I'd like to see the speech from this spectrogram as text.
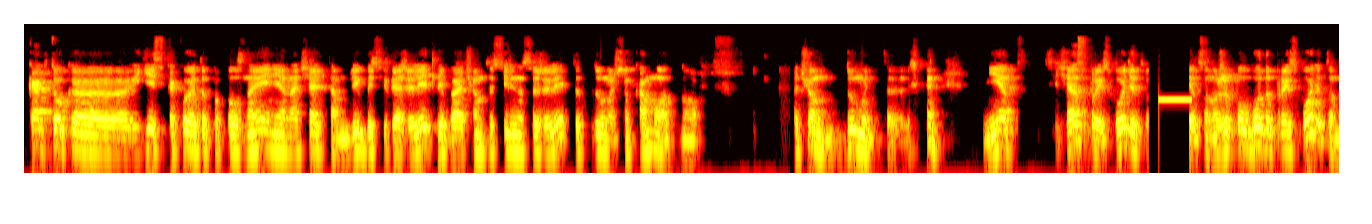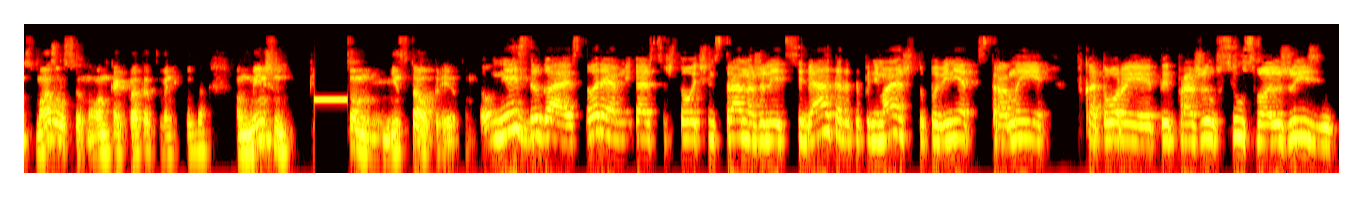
как только есть какое-то поползновение начать там либо себя жалеть, либо о чем-то сильно сожалеть, ты думаешь, ну come on, ну о чем думать-то? Нет, сейчас происходит он уже полгода происходит, он смазался, но он как бы от этого никуда, он меньше он не стал при этом. У меня есть другая история. Мне кажется, что очень странно жалеть себя, когда ты понимаешь, что по вине страны, в которой ты прожил всю свою жизнь,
